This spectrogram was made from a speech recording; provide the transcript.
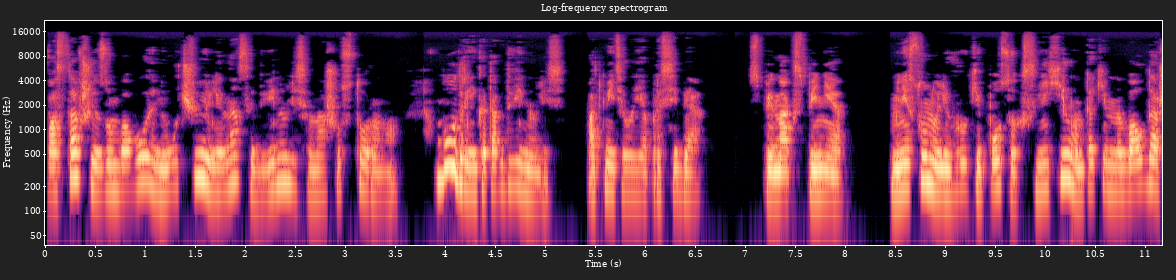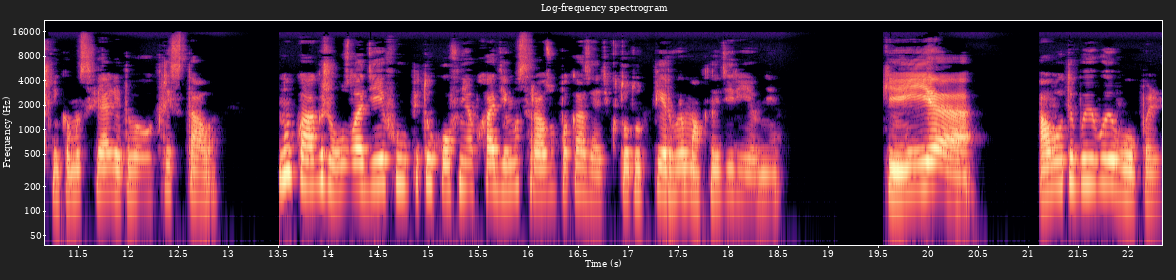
Восставшие зомбовоины учуяли нас и двинулись в нашу сторону. Бодренько так двинулись, отметила я про себя. Спина к спине. Мне сунули в руки посох с нехилым таким набалдашником из фиолетового кристалла. Ну как же, у злодеев и у петухов необходимо сразу показать, кто тут первый маг на деревне. «Кия!» А вот и боевой вопль.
